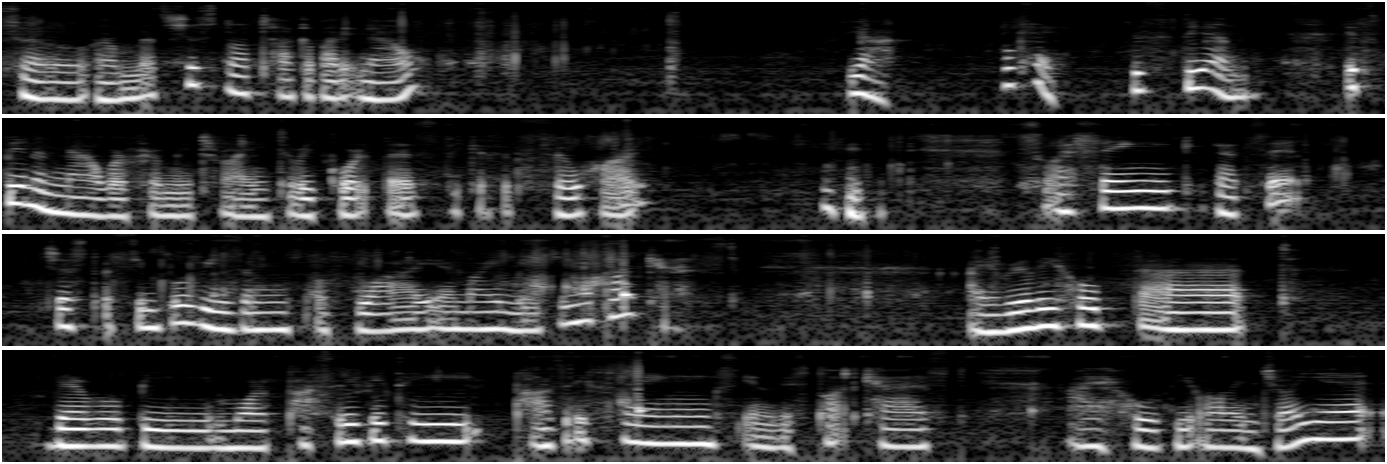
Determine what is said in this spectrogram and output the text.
So um, let's just not talk about it now. Yeah, okay, this is the end. It's been an hour for me trying to record this because it's so hard. so I think that's it. Just a simple reasons of why am I making a podcast. I really hope that there will be more positivity, positive things in this podcast. I hope you all enjoy it.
